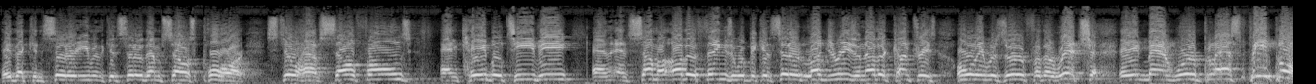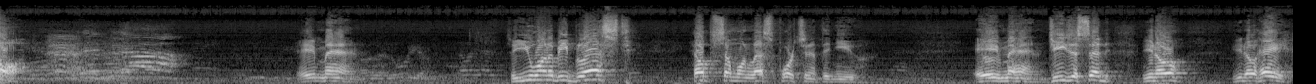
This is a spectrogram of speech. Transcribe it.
eh, that consider even consider themselves poor still have cell phones and cable TV and, and some other things that would be considered luxuries in other countries only reserved for the rich. Amen. We're blessed people. Amen. So you want to be blessed? Help someone less fortunate than you. Amen. Jesus said, you know, you know, hey,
